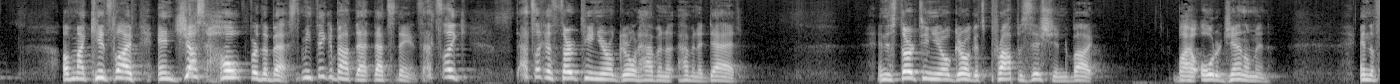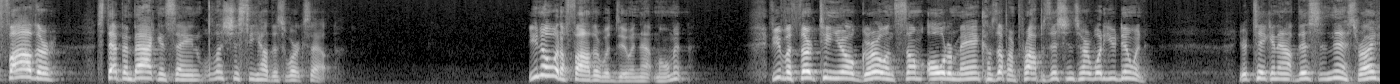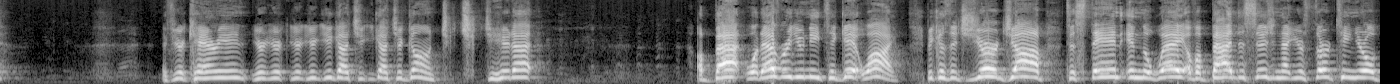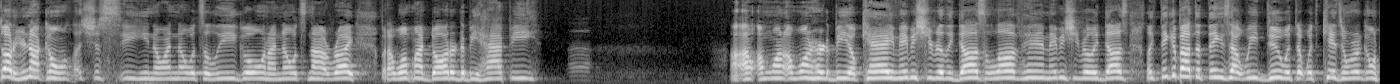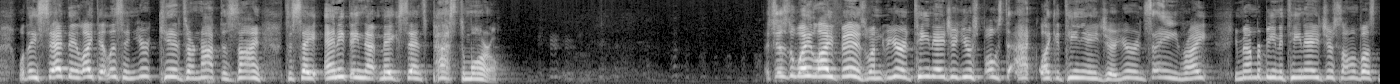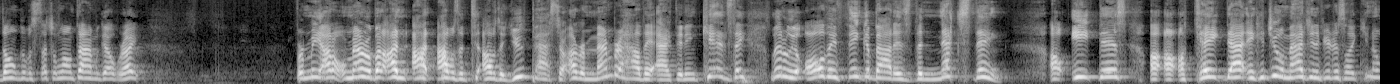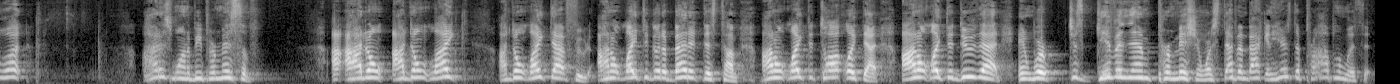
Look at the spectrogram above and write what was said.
of my kid's life and just hope for the best. I mean, think about that, that stance. That's like, that's like a 13 year old girl having a, having a dad. And this 13 year old girl gets propositioned by, by an older gentleman. And the father stepping back and saying, well, let's just see how this works out. You know what a father would do in that moment. If you have a 13 year old girl and some older man comes up and propositions her, what are you doing? You're taking out this and this, right? If you're carrying, you're, you're, you're, you, got your, you got your gun. Do you hear that? A bat, whatever you need to get. Why? because it's your job to stand in the way of a bad decision that your 13 year old daughter, you're not going, let's just see, you know, I know it's illegal and I know it's not right, but I want my daughter to be happy. I, I, want, I want her to be okay. Maybe she really does love him. Maybe she really does. Like, think about the things that we do with, the, with kids, and we're going, well, they said they liked it. Listen, your kids are not designed to say anything that makes sense past tomorrow. It's just the way life is. When you're a teenager, you're supposed to act like a teenager. You're insane, right? You remember being a teenager? Some of us don't. It was such a long time ago, right? For me, I don't remember, but I, I, I, was a, I was a youth pastor. I remember how they acted. And kids, they literally all they think about is the next thing. I'll eat this, I'll, I'll take that. And could you imagine if you're just like, you know what? I just want to be permissive. I, I, don't, I don't like. I don't like that food. I don't like to go to bed at this time. I don't like to talk like that. I don't like to do that. And we're just giving them permission. We're stepping back. And here's the problem with it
